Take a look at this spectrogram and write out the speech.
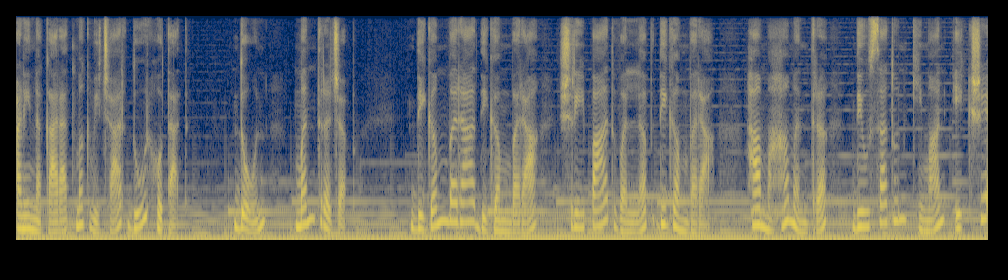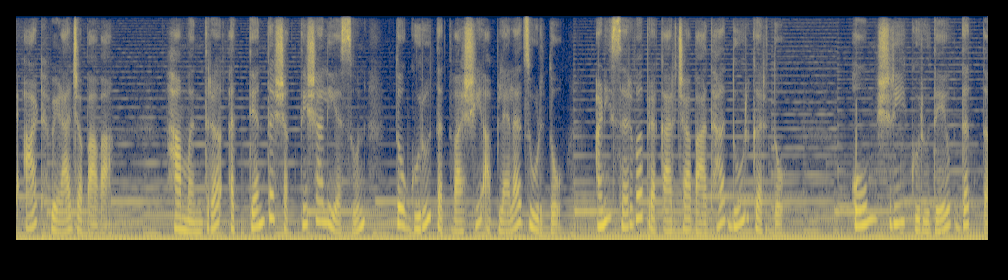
आणि नकारात्मक विचार दूर होतात. दोन मंत्रजप. दिगंबरा दिगंबरा श्रीपाद वल्लभ दिगंबरा. हा महामंत्र दिवसातून किमान एकशे आठ वेळा जपावा. हा मंत्र अत्यंत शक्तिशाली असून तो गुरुतत्वाशी आपल्याला जुळतो आणि सर्व प्रकारच्या बाधा दूर करतो. ओम श्री गुरुदेव दत्त.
